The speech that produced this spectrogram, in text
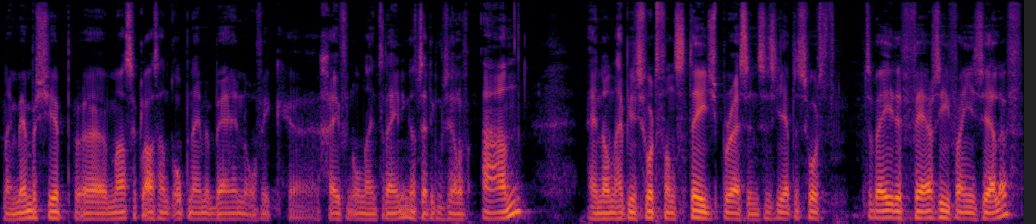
mijn membership eh, masterclass aan het opnemen ben, of ik eh, geef een online training, dan zet ik mezelf aan. En dan heb je een soort van stage presence. Dus je hebt een soort tweede versie van jezelf.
